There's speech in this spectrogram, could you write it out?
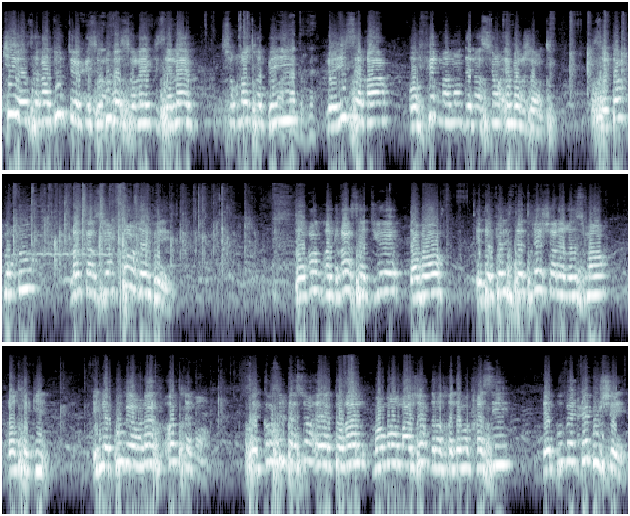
Qui osera douter que ce nouveau soleil qui s'élève sur notre pays le hissera au firmament des nations émergentes? C'est donc pour nous l'occasion sans rêver de rendre grâce à Dieu d'abord et de féliciter très chaleureusement notre guide. Il ne pouvait en être autrement. Cette consultation électorale, moment majeur de notre démocratie, ne pouvait déboucher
